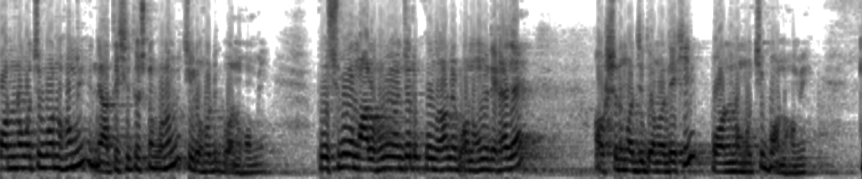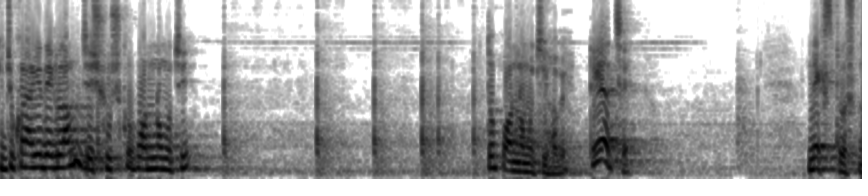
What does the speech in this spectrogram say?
পর্ণমোচী বনভূমি নাতিশীতোষ্ণ বনভূমি, চিরহরিত বনভূমি। পশ্চিমবঙ্গের মালভূমি অঞ্চলে কোন ধরনের বনভূমি দেখা যায়? অপশন নম্বর যদি আমরা দেখি পর্ণমোচী বনভূমি। কিছুক্ষণ আগে দেখলাম যে শুষ্ক পর্ণমোচী তো পর্ণমোচী হবে, ঠিক আছে? নেক্সট প্রশ্ন।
